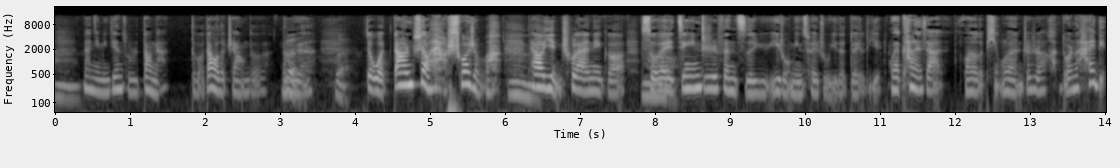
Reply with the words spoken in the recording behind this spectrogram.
嗯，那你民间组织到哪得到的这样的能源？对。就我当然知道他要说什么，他要引出来那个所谓精英知识分子与一种民粹主义的对立。我也看了一下网友的评论，这是很多人的嗨点。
